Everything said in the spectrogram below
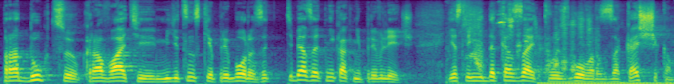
продукцию, кровати, медицинские приборы. За, тебя за это никак не привлечь. Если не доказать твой сговор с заказчиком,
